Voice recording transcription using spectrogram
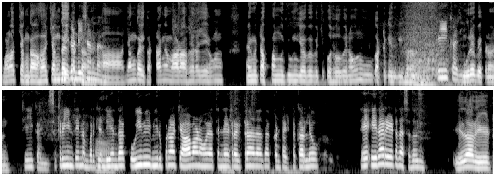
ਬੜਾ ਚੰਗਾ ਹੋਇਆ ਚੰਗਾ ਹੀ ਕੱਟਾਂਗੇ। ਹਾਂ ਚੰਗਾ ਹੀ ਕੱਟਾਂਗੇ ਮਾੜਾ ਫਿਰ ਜੇ ਹੁਣ ਐਵੇਂ ਟੱਪਾਂ ਨੂੰ ਚੂੰ ਜਾਵੇ ਵਿੱਚ ਕੁਝ ਹੋਵੇ ਨਾ ਉਹਨੂੰ ਕੱਟ ਕੇ ਵੀ ਕੀ ਕਰਾਂਗੇ। ਠੀਕ ਹੈ ਜੀ। ਮੂਰੇ ਵੇਕਣਾ ਨਹੀਂ। ਠੀਕ ਹੈ ਜੀ ਸਕਰੀਨ ਤੇ ਨੰਬਰ ਚੱਲੀ। ਜਾਂਦਾ ਕੋਈ ਵੀ ਵੀਰ ਭਰਾ ਚਾਹਵਾਨ ਹੋਇਆ ਤਿੰਨੇ ਟਰੈਕਟਰਾਂ ਦਾ ਤਾਂ ਕੰਟੈਕਟ ਕਰ ਲਿਓ ਤੇ ਇਹਦਾ ਰੇਟ ਦੱਸ ਦਿਓ ਜੀ ਇਹਦਾ ਰੇਟ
